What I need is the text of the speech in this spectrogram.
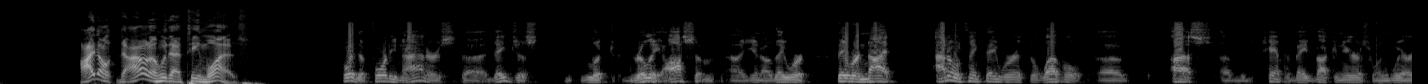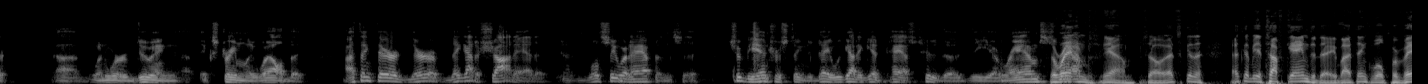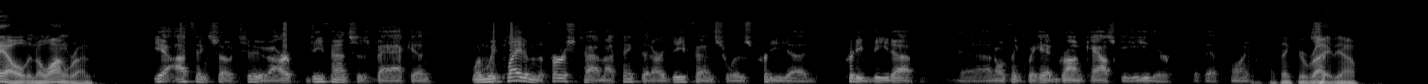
I don't, I don't know who that team was. boy, the 49ers, uh, they just looked really awesome. Uh, you know, they were they were not. I don't think they were at the level of us of the Tampa Bay Buccaneers when we're uh, when we're doing extremely well. But I think they're they're they got a shot at it, and we'll see what happens. Uh, should be interesting today. We got to get past who the the uh, Rams. The Rams, yeah. So that's gonna that's gonna be a tough game today, but I think we'll prevail in the long run. Yeah, I think so too. Our defense is back, and when we played them the first time, I think that our defense was pretty uh, pretty beat up. Uh, I don't think we had Gronkowski either at that point. I think you're right. Yeah.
